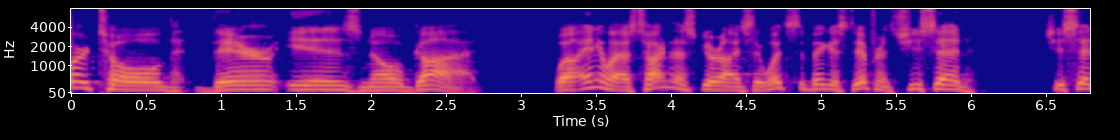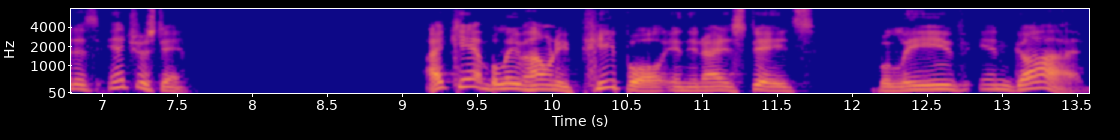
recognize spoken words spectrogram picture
are told there is no God. Well, anyway, I was talking to this girl. I said, "What's the biggest difference?" She said, "She said it's interesting. I can't believe how many people in the United States believe in God."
